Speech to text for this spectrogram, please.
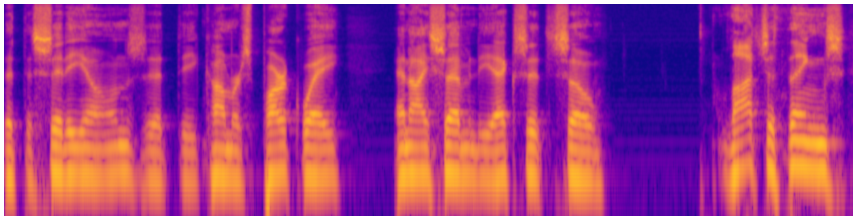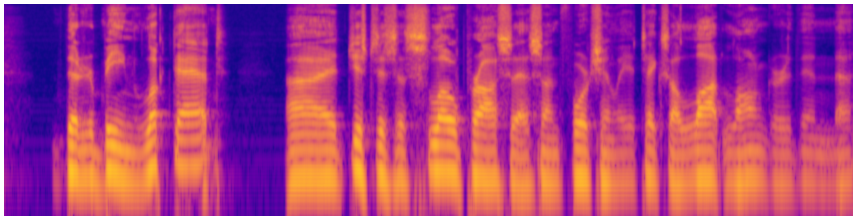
that the city owns at the Commerce Parkway and I 70 exit. So lots of things that are being looked at uh, just is a slow process. Unfortunately, it takes a lot longer than uh,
